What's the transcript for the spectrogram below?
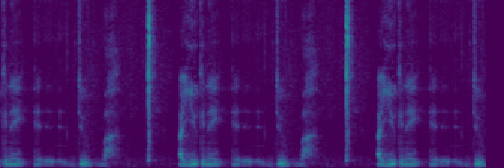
eucanate, uh, do, I eucanate, uh, do, I eucanate, do.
